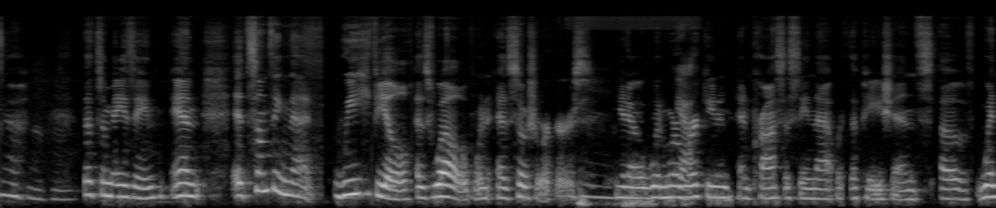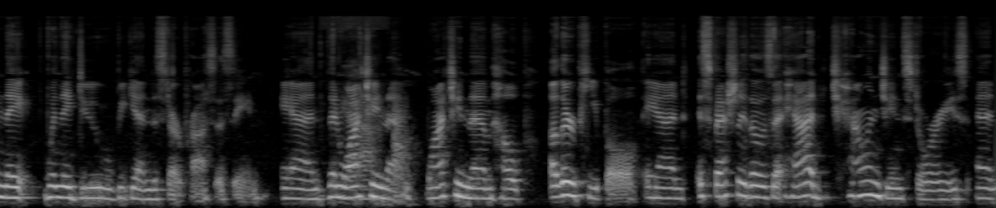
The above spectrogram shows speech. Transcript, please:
Yeah, Mhm. that's amazing, and it's something that we feel as well when as social workers. Mm. You know, when we're Yeah. working and processing that with the patients of when they when they do begin to start processing, and then Yeah. watching them, watching them help other people, and especially those that had challenging stories, and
